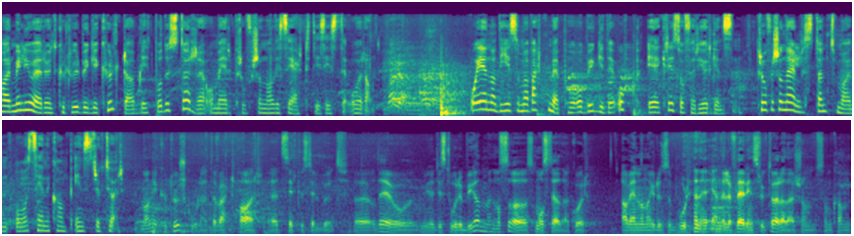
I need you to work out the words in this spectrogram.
har miljøet rundt kulturbygget Kulta blitt både større og mer profesjonalisert de siste årene. Og en av de som har vært med på å bygge det opp, er Kristoffer Jørgensen. Profesjonell stuntmann og scenekampinstruktør. Mange kulturskoler etter hvert har et sirkustilbud. Det er jo mye de store byene, men også småsteder hvor av en eller annen grunn så bor det en eller flere instruktører der som, som kan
